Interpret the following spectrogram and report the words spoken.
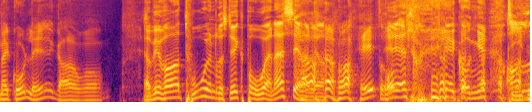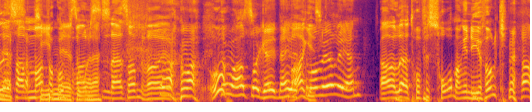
med kollegaer. og Ja, vi var 200 stykk på ONS i ja, helga. Det var helt rått. Helt konge. Alle sammen på konferansen der sånn. Det Ja, var, Det var, det var så gøy. Nei, dette må vi gjøre igjen. Ja, jeg har truffet så mange nye folk. Ja,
